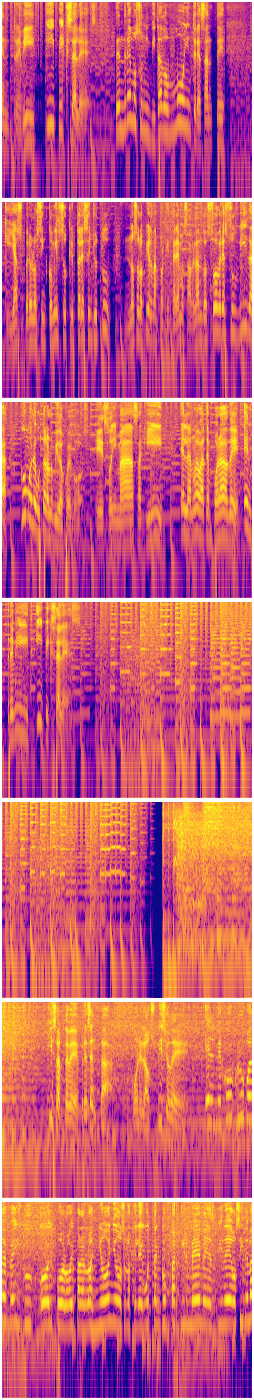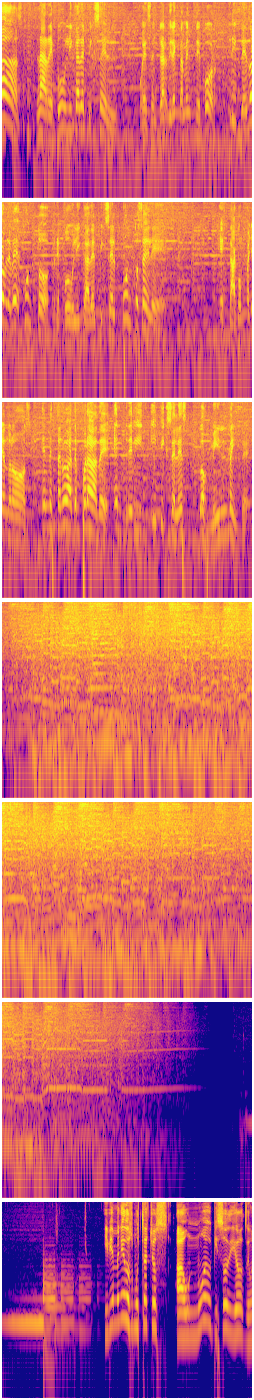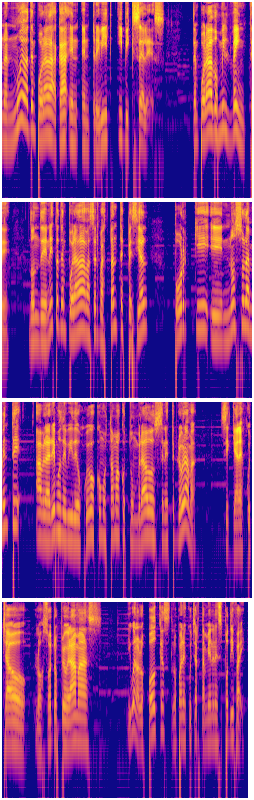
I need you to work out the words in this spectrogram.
Hoy en Entrebit y Pixeles tendremos un invitado muy interesante que ya superó los 5.000 suscriptores en YouTube. No se lo pierdan porque estaremos hablando sobre su vida, cómo le gustaron los videojuegos. Eso y más aquí en la nueva temporada de Entrebit y Pixeles. Gizar TV presenta con el auspicio de el mejor grupo de Facebook hoy por hoy para los ñoños, los que les gustan compartir memes, videos y demás, la República del Pixel. Puedes entrar directamente por www.republicadelpixel.cl. Está acompañándonos en esta nueva temporada de Entre Beat y Pixeles 2020. Y bienvenidos muchachos a un nuevo episodio de una nueva temporada acá en Entrebit y Pixeles. Temporada 2020, donde en esta temporada va a ser bastante especial porque eh, no solamente hablaremos de videojuegos como estamos acostumbrados en este programa, si es que han escuchado los otros programas y bueno, los podcasts los pueden escuchar también en Spotify.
